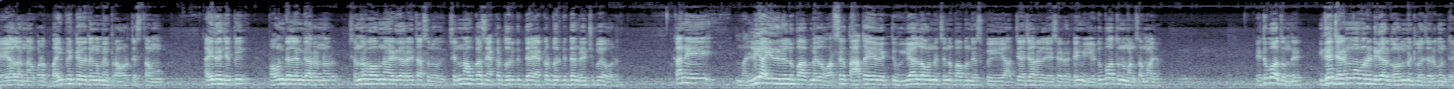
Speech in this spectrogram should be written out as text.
చేయాలన్నా కూడా భయపెట్టే విధంగా మేము ప్రవర్తిస్తాము. ఐదని చెప్పి పవన్ కళ్యాణ్ గారు అన్నారు చంద్రబాబు నాయుడు గారు అయితే అసలు చిన్న అవకాశం ఎక్కడ దొరికిద్దా ఎక్కడ దొరికిద్దా అని రెచ్చిపోయేవాడు. కానీ మళ్ళీ ఐదు నెలల పాప మీద వరుసగా తాతయ్య వ్యక్తి ఉయ్యాల్లో ఉన్న చిన్న పాపను తెసిపోయి అత్యాచారాలు చేసాడంటే ఇంక ఎటుపోతుంది మన సమాజం? ఎటుపోతుంది ఇదే జగన్మోహన్ రెడ్డి గారు గవర్నమెంట్లో జరుగుంటే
